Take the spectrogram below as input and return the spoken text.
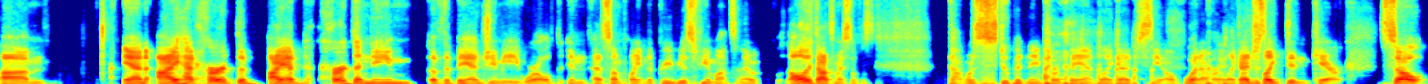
Um, and I had heard the I had heard the name of the band Jimmy Eat World in at some point in the previous few months, and I all I thought to myself was, God, what a stupid name for a band. like I just you know whatever. Like I just like didn't care. So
